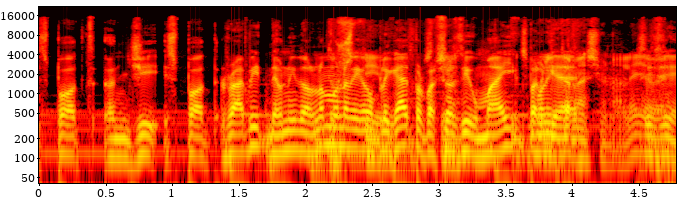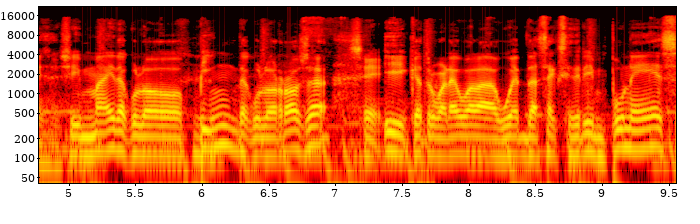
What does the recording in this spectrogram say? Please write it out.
Spot and G Spot Rabbit. Déu-n'hi-do, el nom una Hosti, mica complicat, però per hosti. això es diu Mai. Ets molt internacional, eh, Sí, sí, així Mai, de color pink, de color rosa, Sí. i que trobareu a la web de sexydream.es,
